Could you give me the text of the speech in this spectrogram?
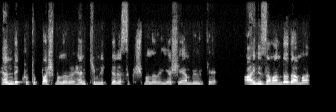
hem de kutuplaşmaları hem kimliklere sıkışmaları yaşayan bir ülke. Aynı zamanda da ama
